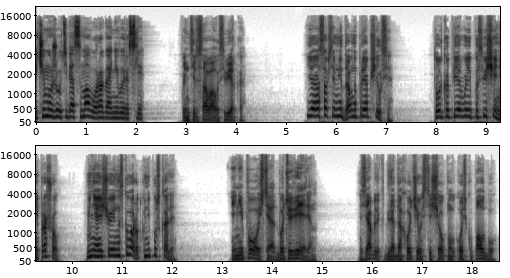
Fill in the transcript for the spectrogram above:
Почему же у тебя самого рога не выросли? Поинтересовалась Верка. Я совсем недавно приобщился. Только первые посвящения прошел. Меня еще и на сковородку не пускали. И не пустят, будь уверен. Зяблик для доходчивости щелкнул оську по лбу.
